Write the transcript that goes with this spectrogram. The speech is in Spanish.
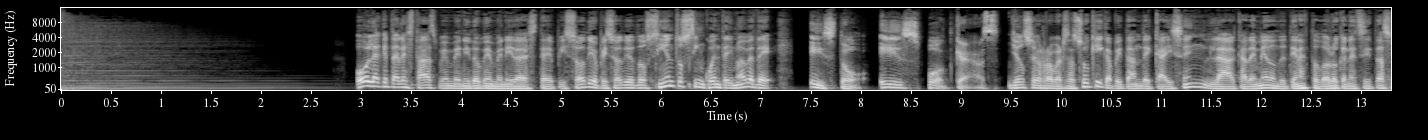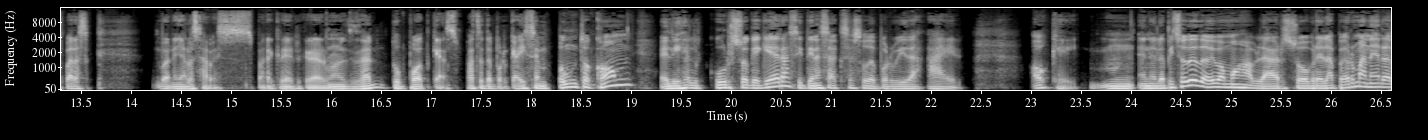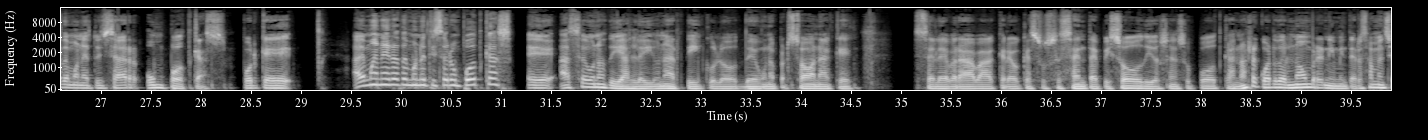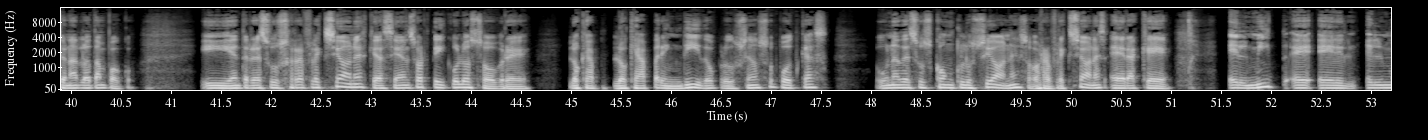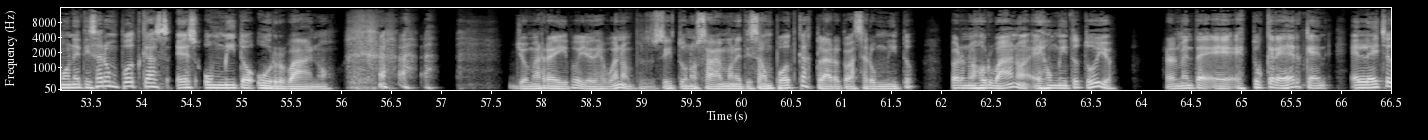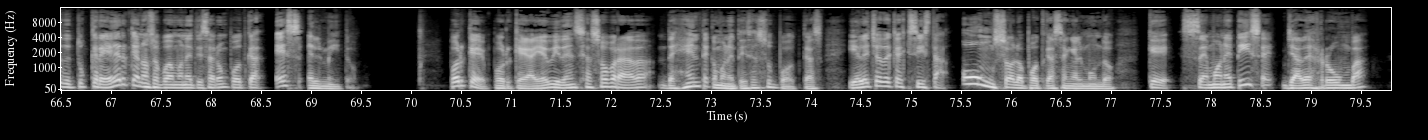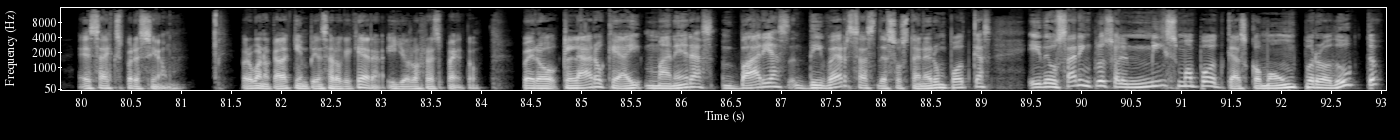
Hola, ¿qué tal estás? Bienvenido, bienvenida a este episodio, episodio 259 de Esto es Podcast. Yo soy Robert Sasuki, capitán de Kaizen, la academia donde tienes todo lo que necesitas para, bueno, ya lo sabes, para crear, crear, monetizar tu podcast. Pásate por kaizen.com, elige el curso que quieras y tienes acceso de por vida a él. Ok, mm, en el episodio de hoy vamos a hablar sobre la peor manera de monetizar un podcast, porque ¿Hay manera de monetizar un podcast? Eh, hace unos días leí un artículo de una persona que celebraba creo que sus 60 episodios en su podcast. No recuerdo el nombre ni me interesa mencionarlo tampoco. Y entre sus reflexiones que hacía en su artículo sobre lo que, lo que ha aprendido produciendo su podcast, una de sus conclusiones o reflexiones era que el, eh, el, el monetizar un podcast es un mito urbano. yo me reí, porque yo dije, bueno, pues si tú no sabes monetizar un podcast, claro que va a ser un mito, pero no es urbano, es un mito tuyo. Realmente eh, es tú creer que, el hecho de tú creer que no se puede monetizar un podcast es el mito. ¿Por qué? Porque hay evidencia sobrada de gente que monetiza su podcast y el hecho de que exista un solo podcast en el mundo que se monetice ya derrumba esa expresión. Pero bueno, cada quien piensa lo que quiera y yo lo respeto pero claro que hay maneras varias, diversas de sostener un podcast y de usar incluso el mismo podcast como un producto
